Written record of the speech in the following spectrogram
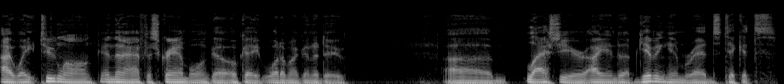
I wait too long and then I have to scramble and go, okay, what am I going to do? Um, last year, I ended up giving him Reds tickets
